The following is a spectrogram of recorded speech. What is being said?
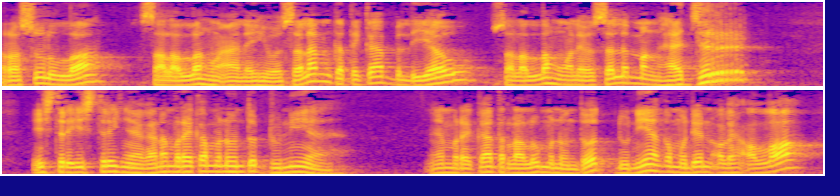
Rasulullah sallallahu alaihi wasallam ketika beliau sallallahu alaihi wasallam menghajar istri-istrinya karena mereka menuntut dunia. Ya, mereka terlalu menuntut dunia kemudian oleh Allah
